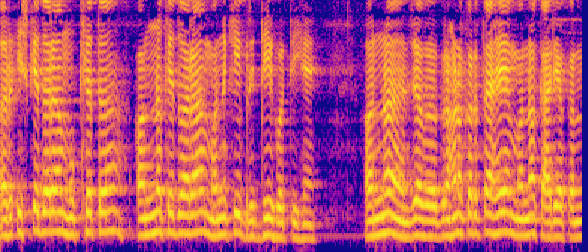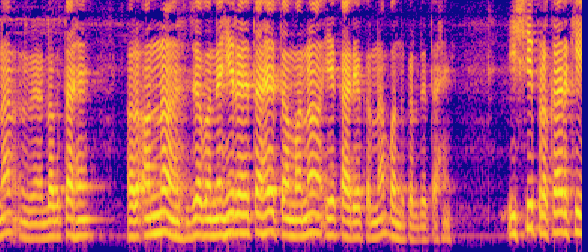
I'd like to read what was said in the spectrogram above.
और इसके द्वारा मुख्यतः अन्न के द्वारा मन की वृद्धि होती है। अन्न जब ग्रहण करता है, मन कार्य करना लगता है। और अन्न जब नहीं रहता है तो मन ये कार्य करना बंद कर देता है। इसी प्रकार की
